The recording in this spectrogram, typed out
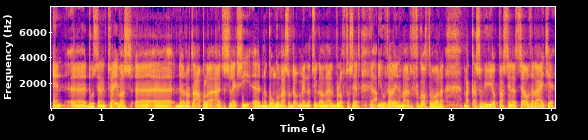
En eh, doelstelling 2 was eh, de rotte appelen uit de selectie. Eh Ngongo was op dat moment natuurlijk al naar de belofte gezet. Ja. Die hoeft alleen nog maar verkocht te worden. Maar Casemiro past in datzelfde rijtje.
